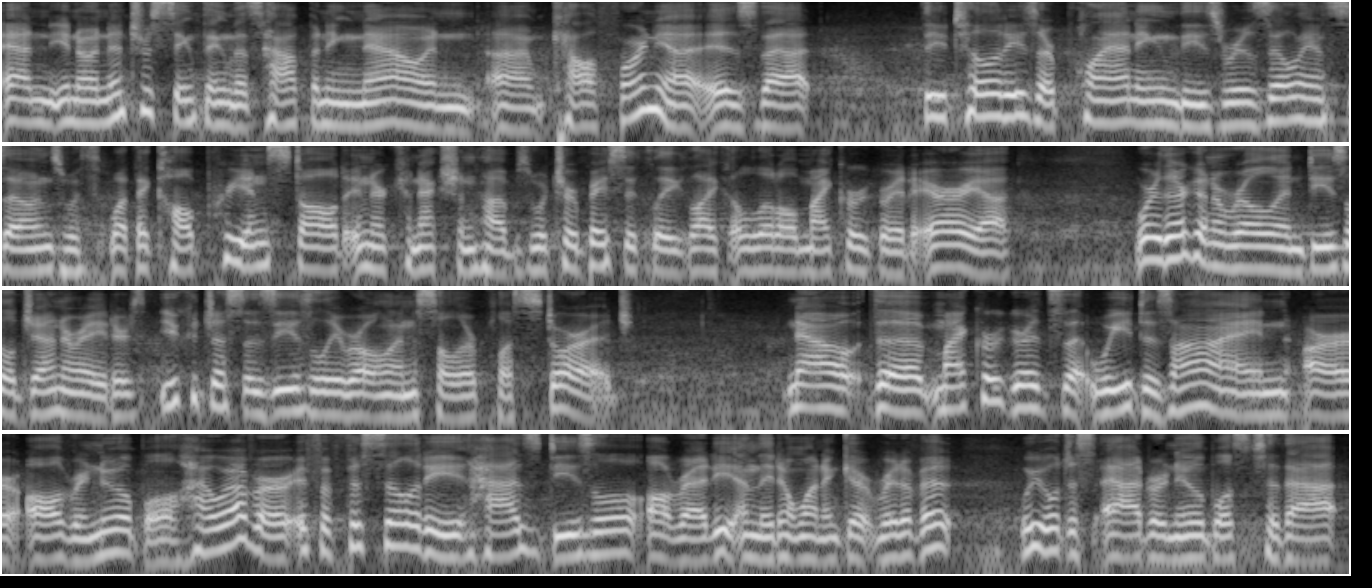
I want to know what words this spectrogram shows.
And, you know, an interesting thing that's happening now in um, California is that the utilities are planning these resilience zones with what they call pre installed interconnection hubs, which are basically like a little microgrid area where they're going to roll in diesel generators, you could just as easily roll in solar plus storage. Now, the microgrids that we design are all renewable. However, if a facility has diesel already and they don't want to get rid of it, we will just add renewables to that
